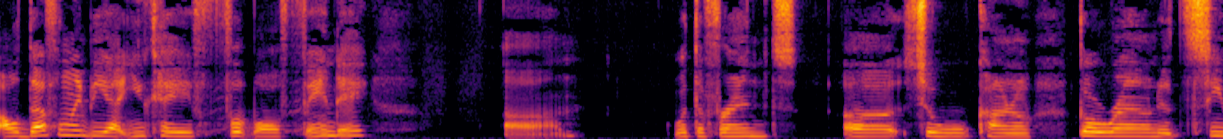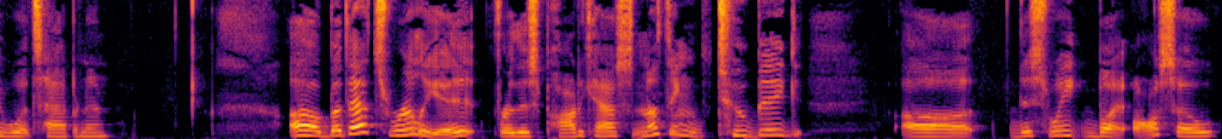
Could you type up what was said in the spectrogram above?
I'll definitely be at UK Football Fan Day um, with the friends uh, so we'll kind of go around and see what's happening. Uh, but that's really it for this podcast. Nothing too big uh, this week, but also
